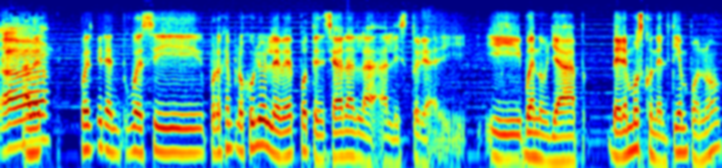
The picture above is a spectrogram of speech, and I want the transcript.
Ah, A ver, pues miren, pues si, por ejemplo, Julio le ve potencial a la, a la historia y, y, bueno, ya veremos con el tiempo, ¿no?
